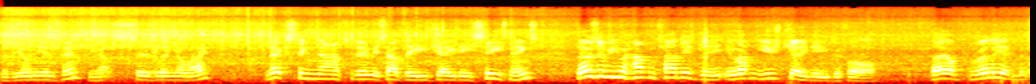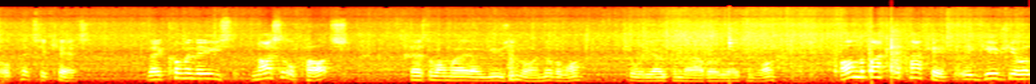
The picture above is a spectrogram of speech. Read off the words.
with the onions in and that's sizzling away next thing now to do is add the JD seasonings those of you who haven't added the who haven't used JD before they are brilliant little bits kit. They come in these nice little pots. There's the one we're using, or another one. It's already opened there, I've already opened one. On the back of the packet, it gives you a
